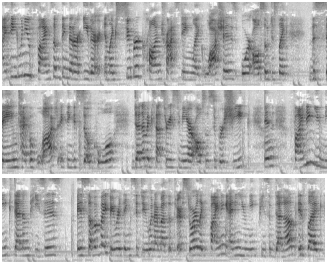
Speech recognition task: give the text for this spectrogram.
I think when you find something that are either in like super contrasting like washes or also just like the same type of wash I think is so cool. Denim accessories to me are also super chic. And finding unique denim pieces is some of my favorite things to do when I'm at the thrift store. Like finding any unique piece of denim is like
